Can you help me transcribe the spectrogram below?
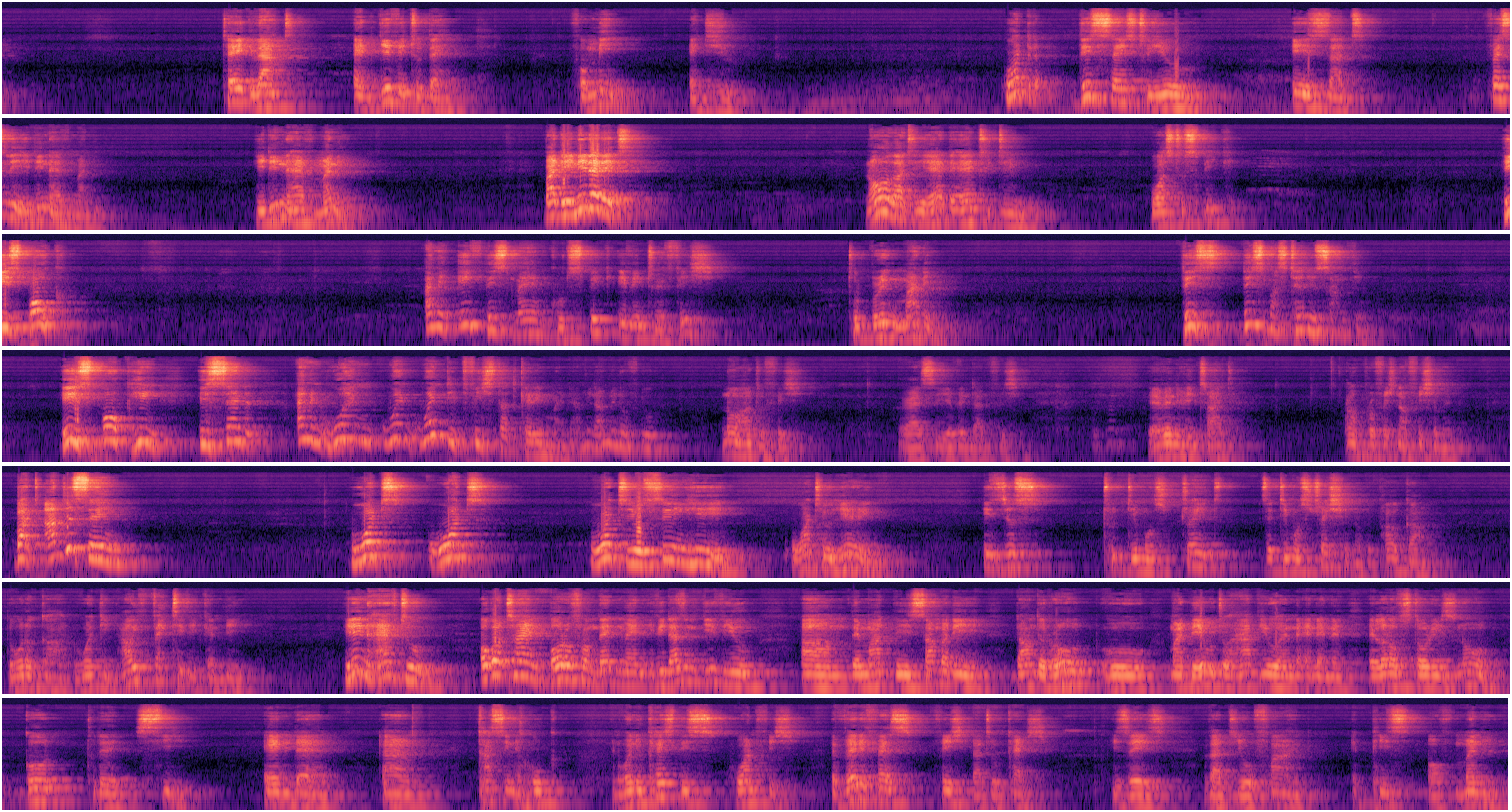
Take that and give it to them for me and you. What this says to you is that, firstly, he didn't have money. He didn't have money. But he needed it. And all that he had, had to do was to speak. He spoke. I mean, if this man could speak even to a fish to bring money, this, this must tell you something. He spoke, he, he said, I mean, when, when, when did fish start carrying money? I mean, how many of you know how to fish? I see you haven't done fishing. They haven't even tried. I'm a professional fisherman. But I'm just saying, what, what, what you're seeing here, what you're hearing, is just to demonstrate, the demonstration of the power of God, the Word of God working, how effective it can be. He didn't have to, over time, borrow from that man. If he doesn't give you, um, there might be somebody down the road who might be able to help you and, and, and a lot of stories. No, go to the sea and uh, um, cast in a hook. And when you catch this one fish, the very first fish that you catch, he says that you'll find a piece of money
